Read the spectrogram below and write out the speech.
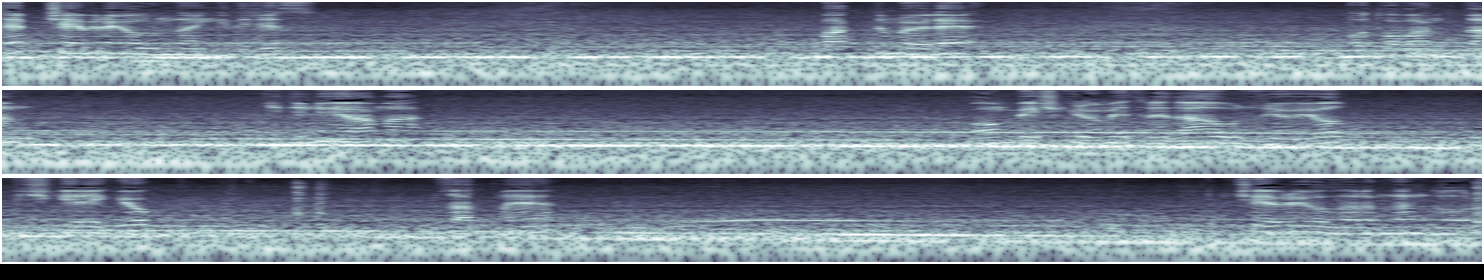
Hep çevre yolundan gideceğiz. Baktım öyle otobandan gidiliyor ama 15 kilometre daha uzuyor yol. Hiç gerek yok uzatmaya. Çevre yollarından doğru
